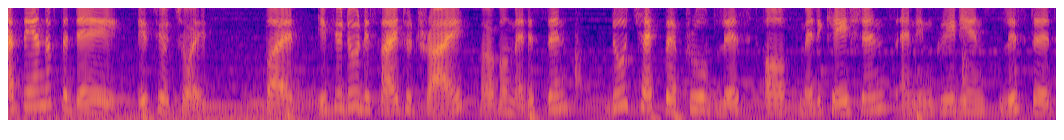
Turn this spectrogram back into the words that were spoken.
At the end of the day, it's your choice. But if you do decide to try herbal medicine, do check the approved list of medications and ingredients listed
